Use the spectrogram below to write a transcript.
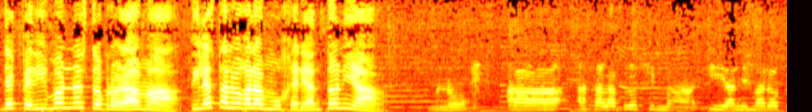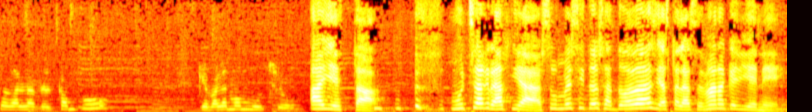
despedimos nuestro programa. Dile hasta luego a las mujeres, Antonia. Bueno, a- hasta la próxima y animaros todas las del campo, que valemos mucho. Ahí está. Muchas gracias. Un besitos a todas y hasta la semana que viene.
